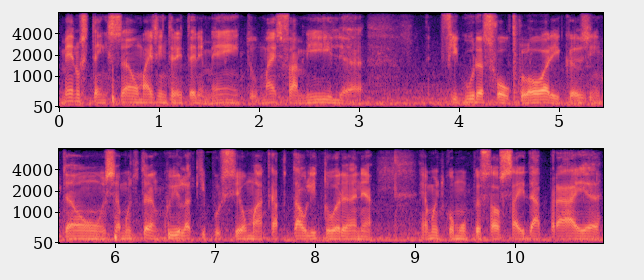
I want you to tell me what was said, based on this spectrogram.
menos tensão, mais entretenimento, mais família, figuras folclóricas, então isso é muito tranquilo aqui por ser uma capital litorânea. É muito comum o pessoal sair da praia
